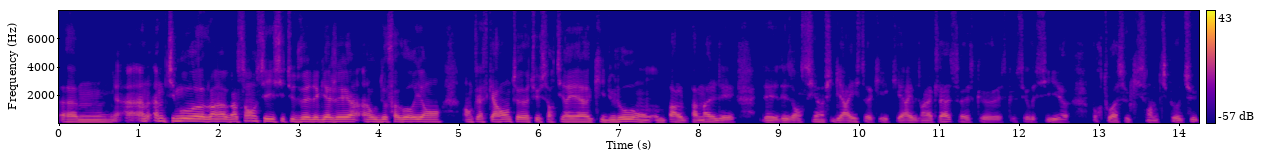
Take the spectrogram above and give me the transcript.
Un, un, petit mot, Vincent, si, si tu devais dégager un, ou deux favoris en, en, classe 40, tu sortirais qui du lot? On, on, parle pas mal des, des, des anciens figaristes qui, qui, arrivent dans la classe. Est-ce que est-ce que c'est aussi pour toi ceux qui sont un petit peu au-dessus?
